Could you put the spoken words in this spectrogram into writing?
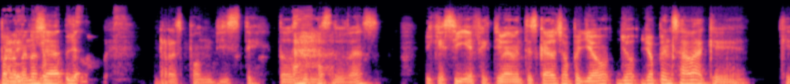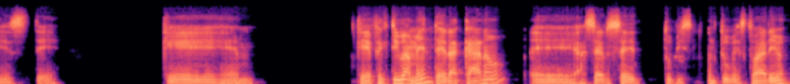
por lo menos ya. Respondiste todas mis dudas. Y que sí, efectivamente es caro. Chapo. Yo, yo, yo pensaba que, que este, que, que efectivamente era caro eh, hacerse tu, tu vestuario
